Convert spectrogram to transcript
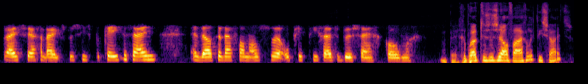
prijsvergelijkers precies bekeken zijn. En welke daarvan als objectief uit de bus zijn gekomen. Oké. Gebruikt u ze zelf eigenlijk, die sites?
